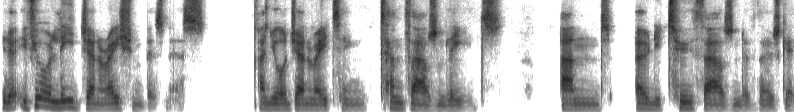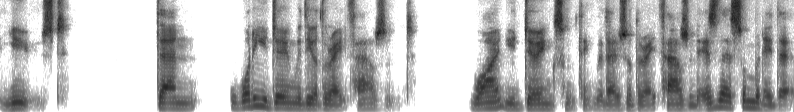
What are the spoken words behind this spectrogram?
You know, if you're a lead generation business and you're generating 10,000 leads and only 2,000 of those get used, then what are you doing with the other 8,000? Why aren't you doing something with those other 8,000? Is there somebody that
